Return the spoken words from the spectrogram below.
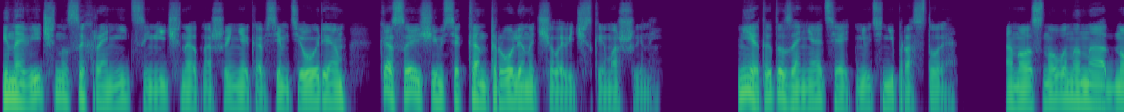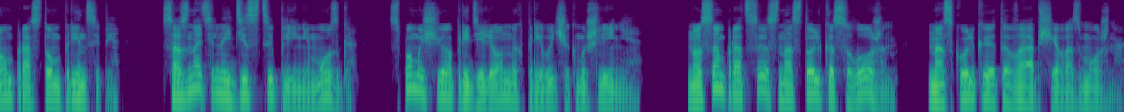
и навечно сохранить циничное отношение ко всем теориям, касающимся контроля над человеческой машиной. Нет, это занятие отнюдь непростое. Оно основано на одном простом принципе — сознательной дисциплине мозга с помощью определенных привычек мышления. Но сам процесс настолько сложен, насколько это вообще возможно.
